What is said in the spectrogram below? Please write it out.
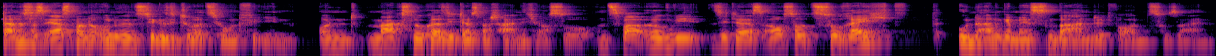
dann ist das erstmal eine ungünstige Situation für ihn. Und Max Luca sieht das wahrscheinlich auch so. Und zwar irgendwie sieht er es auch so zu Recht unangemessen behandelt worden zu sein.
